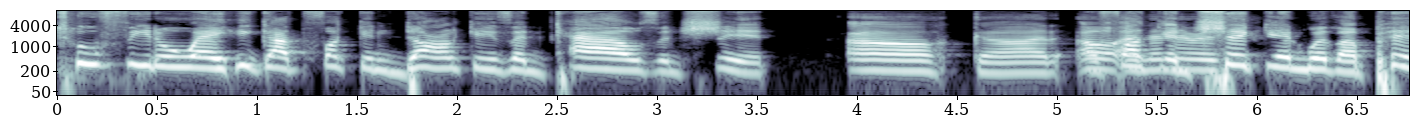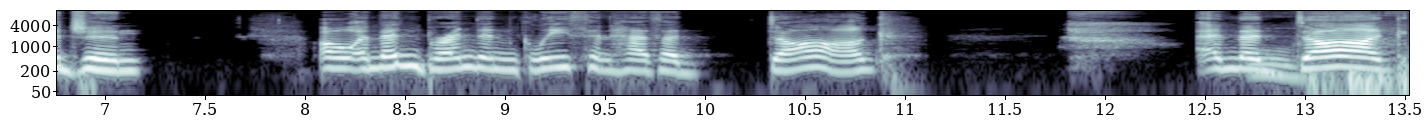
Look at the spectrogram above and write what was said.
two feet away. He got fucking donkeys and cows and shit. Oh God! Oh, a fucking was... chicken with a pigeon. Oh, and then Brendan Gleeson has a dog. And the Ooh. dog,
